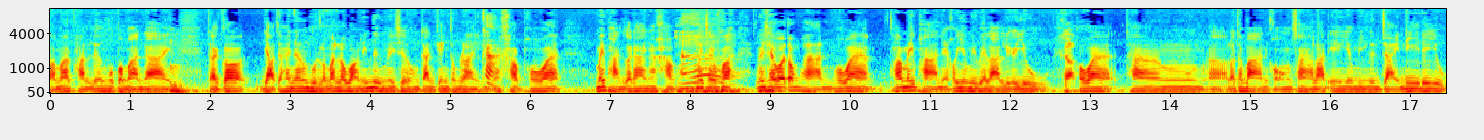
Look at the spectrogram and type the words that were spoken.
สามารถผ่านเรื่องงบประมาณได้ แต่ก็อยากจะให้นักลงทุนระมัดระวังนิดนึงในเชิงของการเก็งกำไรค่ะนะครับ เพราะว่าไม่ผ่านก็ได้นะครับอ่าไม่ใช่ว่าไม่ใช่ว่าต้องผ่าน เพราะว่าถ้าไม่ผ่านเนี่ยเขายังมีเวลาเหลืออยู่ครับเพราะว่าทางเอ่อรัฐบาลของสหรัฐเองยังมีเงินจ่ายหนี้ได้อยู่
